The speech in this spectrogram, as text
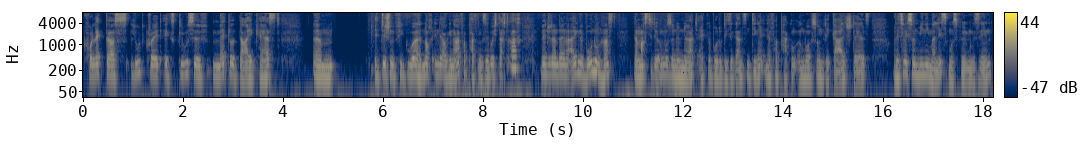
Collectors Loot Crate Exclusive Metal Die Cast ähm, Edition Figur noch in der Originalverpackung sehe, wo ich dachte, ach, wenn du dann deine eigene Wohnung hast, dann machst du dir irgendwo so eine Nerd-Ecke, wo du diese ganzen Dinger in der Verpackung irgendwo auf so ein Regal stellst. Und jetzt habe ich so einen Minimalismus-Film gesehen,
